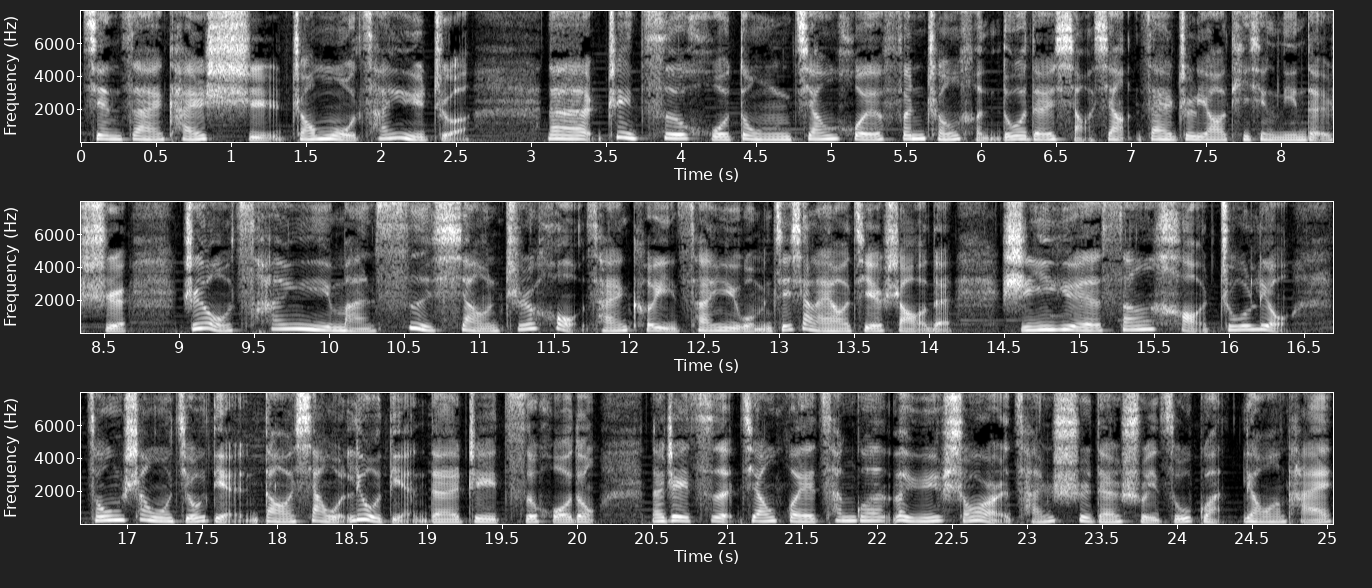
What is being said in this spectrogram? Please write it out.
现在开始招募参与者。那这次活动将会分成很多的小项，在这里要提醒您的是，只有参与满四项之后，才可以参与我们接下来要介绍的十一月三号周六，从上午九点到下午六点的这次活动。那这次将会参观位于首尔蚕市的水族馆瞭望台。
